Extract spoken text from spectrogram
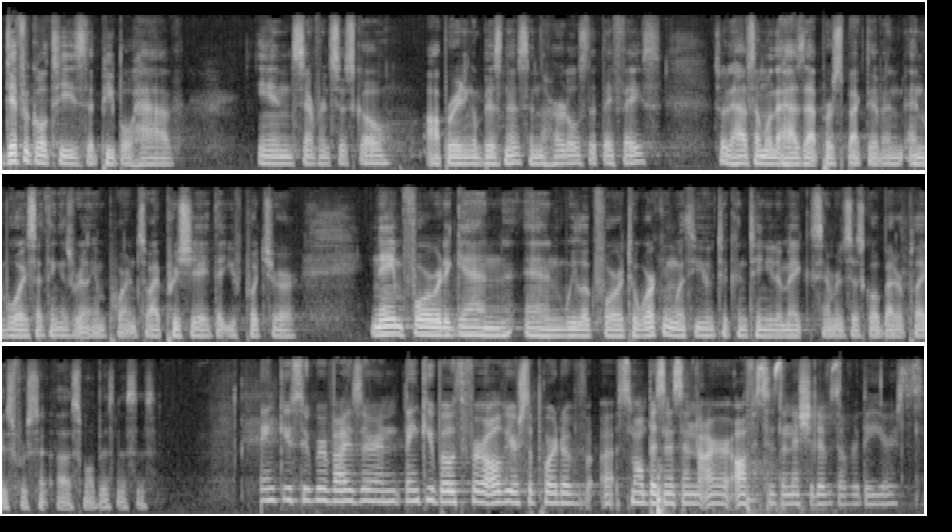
difficulties that people have in San Francisco operating a business and the hurdles that they face. So to have someone that has that perspective and, and voice, I think is really important. So I appreciate that you've put your name forward again, and we look forward to working with you to continue to make San Francisco a better place for uh, small businesses. Thank you, Supervisor, and thank you both for all of your support of uh, small business and our office's initiatives over the years.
